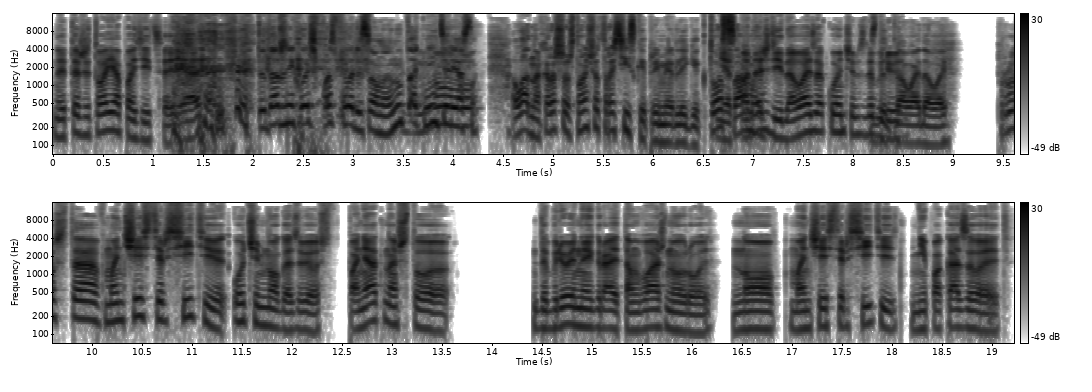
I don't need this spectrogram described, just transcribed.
это же твоя позиция. Я... Ты даже не хочешь поспорить со мной. Ну так, неинтересно. Ладно, хорошо, что насчет российской премьер-лиги? Кто Нет, самый... подожди, давай закончим с Дебрюйне. Давай, давай. Просто в Манчестер Сити очень много звезд. Понятно, что Дебрюйна играет там важную роль, но Манчестер Сити не показывает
